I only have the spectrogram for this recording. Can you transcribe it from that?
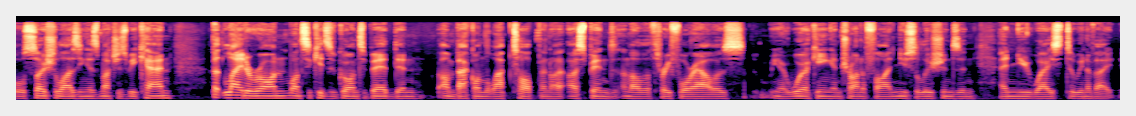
or socializing as much as we can. But later on, once the kids have gone to bed, then I'm back on the laptop and I, I, spend another three, four hours, you know, working and trying to find new solutions and, and new ways to innovate.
